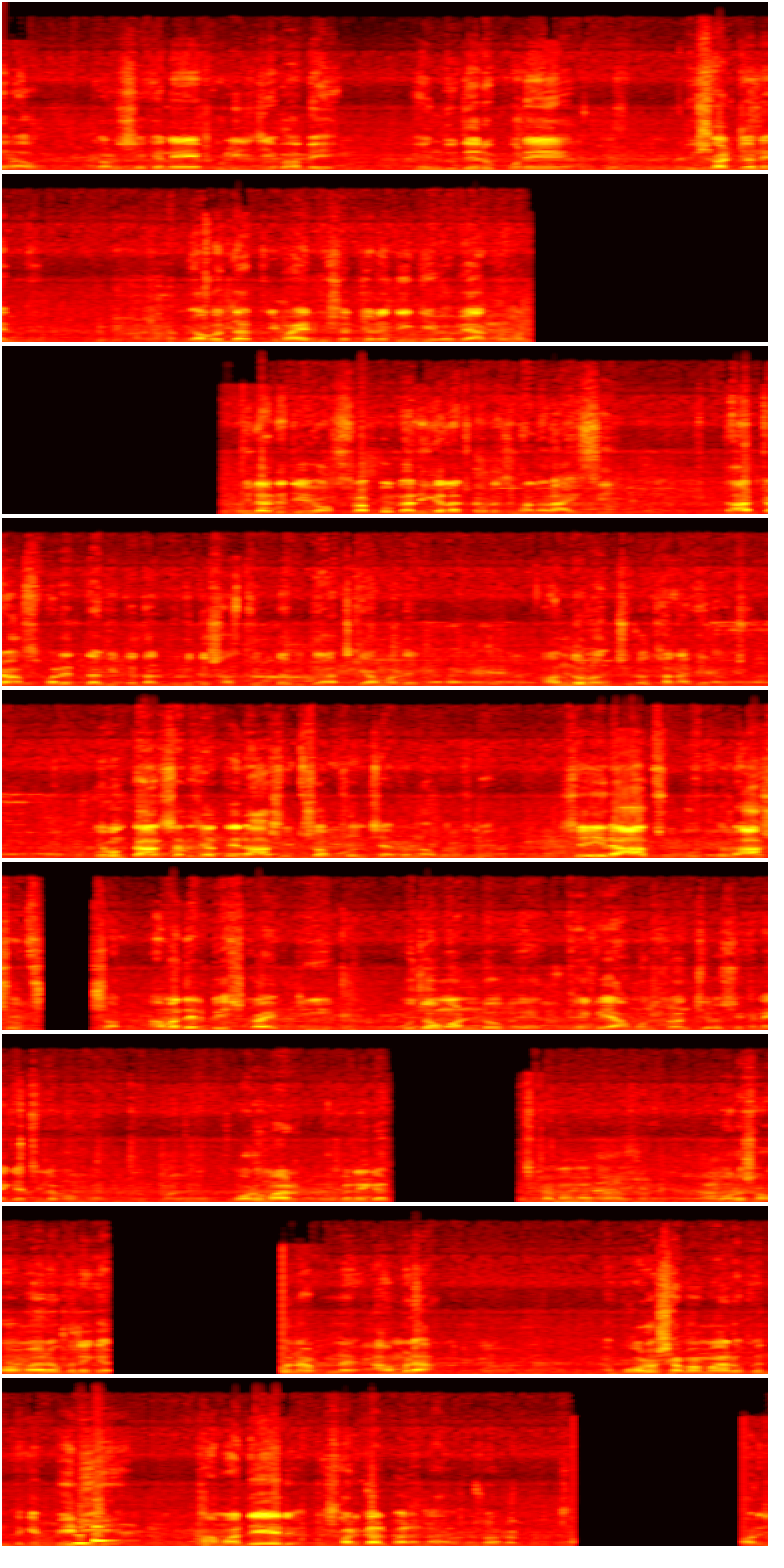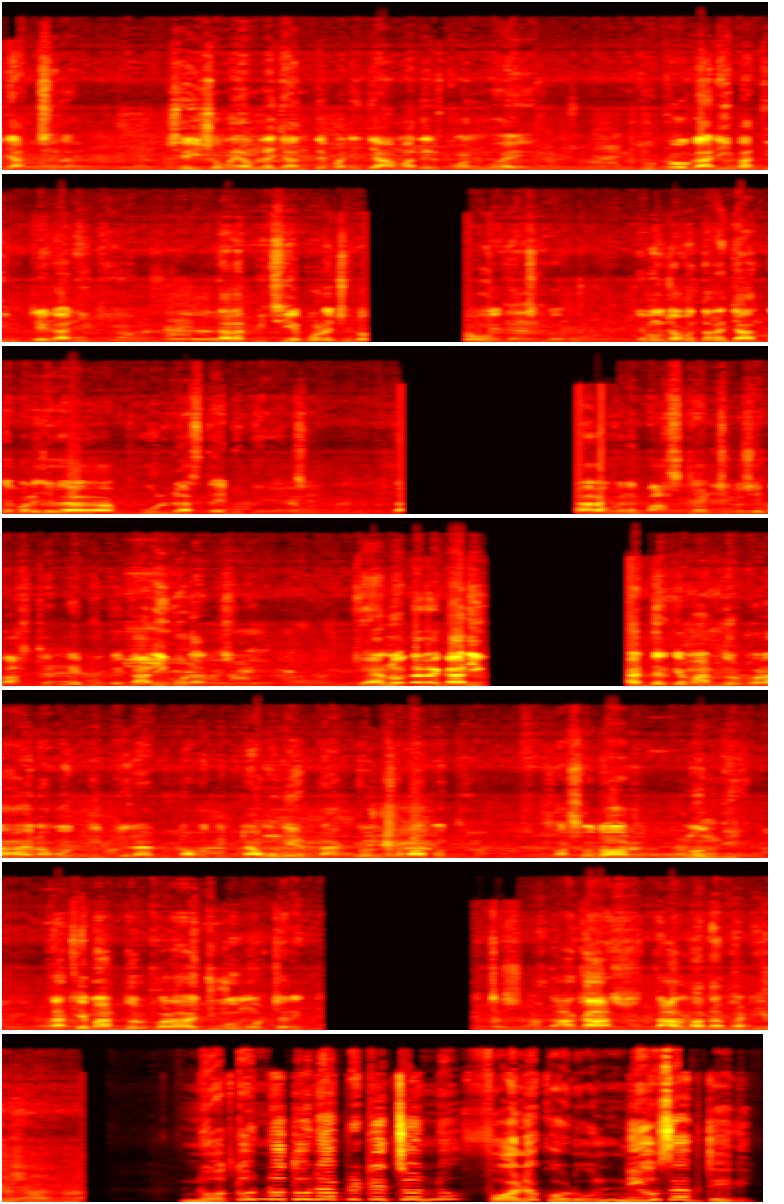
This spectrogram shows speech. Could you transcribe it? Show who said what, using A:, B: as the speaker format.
A: এরাও কারণ সেখানে পুলিশ যেভাবে হিন্দুদের উপরে বিসর্জনের জগদ্ধাত্রী মায়ের বিসর্জনের দিন যেভাবে আক্রমণ মহিলাদের যে অশ্রাব্য গালিগালাজ করেছে থানার আইসি, তার ট্রান্সফারের দাবিতে, তার বিরুদ্ধে শাস্তির দাবিতে আজকে আমাদের আন্দোলন ছিল থানা ঘেরাও এবং তার সাথে সাথে রাস উৎসব চলছে এখন নবদ্বীপে। সেই রাস রাস উৎসব, আমাদের বেশ কয়েকটি পুজো মণ্ডপে থেকে আমন্ত্রণ ছিল সেখানে গেছিলাম আমরা। বড়মার ওখানে গেছিলাম আমার বড় সমামার ওখানে গে- এখন আপনার আমরা বড় সমামার ওখান থেকে বেরিয়ে আমাদের সরকার পাড়া না? সরকার যাচ্ছিলাম। সেই সময় আমরা জানতে পারি যে আমাদের কনভয়ে দুটো গাড়ি বা তিনটে গাড়িকে তারা পিছিয়ে পড়েছিল হয়ে গেছিল এবং যখন তারা জানতে পারে যে তারা ভুল রাস্তায় ঢুকে গেছে তারা ওখানে বাস স্ট্যান্ড ছিল, সেই বাস স্ট্যান্ডে ঢুকে গাড়ি ঘোরাচ্ছিল কেন তারা গাড়ি গার্ডদেরকে মারধর করা হয়? নবদ্বীপ জেলার, নবদ্বীপ টাউনের প্রাক্তন সভাপতি শশধর নন্দী তাকে মারধর করা হয়। যুব মোর্চার আকাশ, তার মাথা ফাটিয়ে
B: নতুন নতুন আপডেটের জন্য ফলো করুন নিউজ আপ ডেলি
